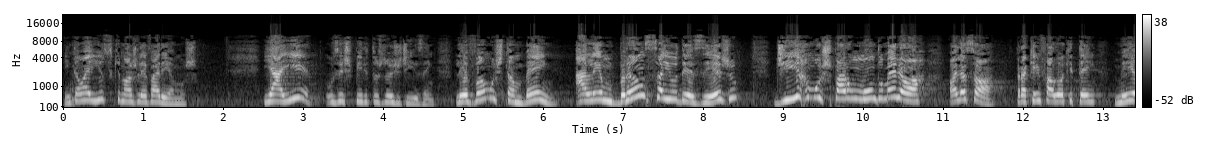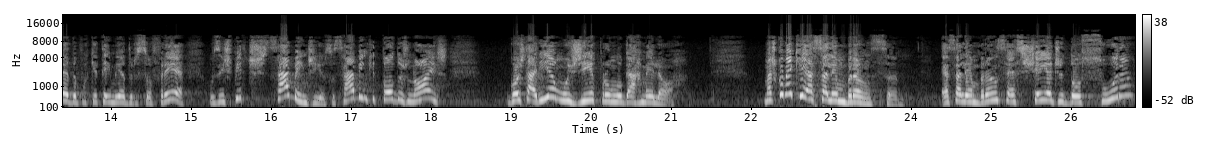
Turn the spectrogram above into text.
Então é isso que nós levaremos. E aí os espíritos nos dizem: levamos também a lembrança e o desejo de irmos para um mundo melhor. Olha só, para quem falou que tem medo porque tem medo de sofrer, os espíritos sabem disso, sabem que todos nós gostaríamos de ir para um lugar melhor. Mas como é que é essa lembrança? Essa lembrança é cheia de doçura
